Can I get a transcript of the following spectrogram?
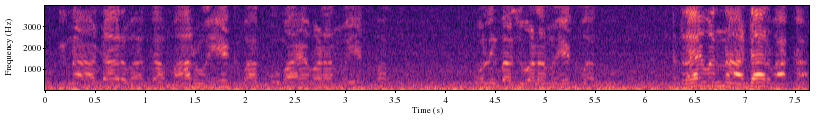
ઊંટના અઢાર વાકા મારું એક વાકું વાયાવાળાનું એક વાકું ઓલી બાજુવાળાનું એક વાકું ડ્રાઈવરના અઢાર વાકા.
